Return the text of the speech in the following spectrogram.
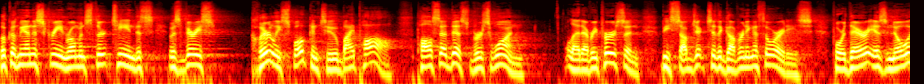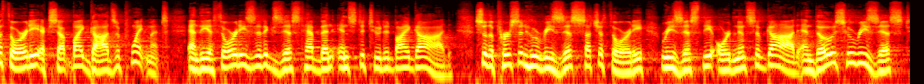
Look with me on the screen, Romans 13. This was very clearly spoken to by Paul. Paul said this, verse 1 let every person be subject to the governing authorities, for there is no authority except by God's appointment, and the authorities that exist have been instituted by God. So the person who resists such authority resists the ordinance of God, and those who resist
